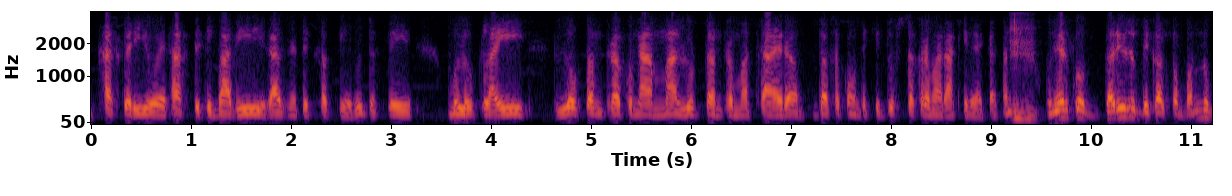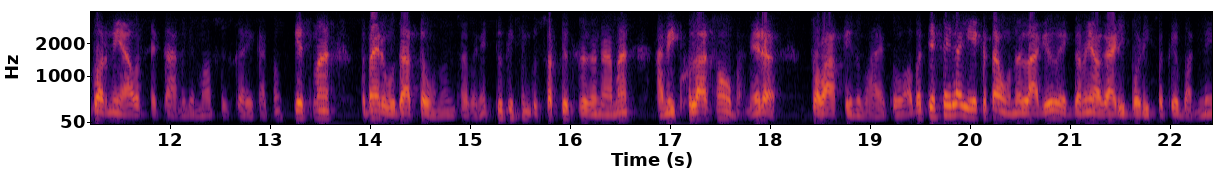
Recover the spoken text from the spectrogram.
खास गरी यो यथास्थितिवादी राजनैतिक शक्तिहरू जसले मुलुकलाई लोकतन्त्रको नाममा लुटतन्त्र मचाएर दशकौँदेखि दुष्चक्रमा राखिरहेका छन्। उनीहरूको दरिलो विकल्प बन्नुपर्ने आवश्यकता हामीले महसुस गरेका छौँ। त्यसमा तपाईँहरू उदात्त हुनुहुन्छ भने त्यो किसिमको शक्ति सृजनामा हामी खुला छौँ भनेर जवाफ दिनुभएको। अब त्यसैलाई एकता हुन लाग्यो एकदमै अगाडि बढिसक्यो भन्ने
